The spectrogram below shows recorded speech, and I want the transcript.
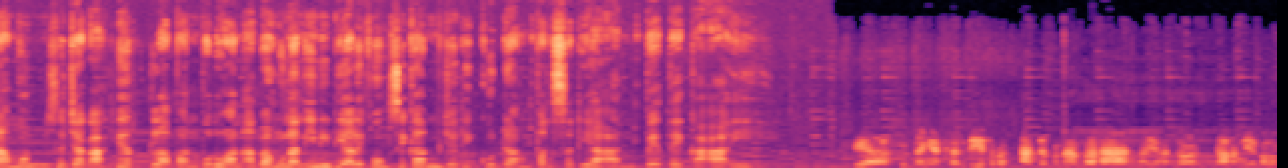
Namun, sejak akhir 80-an, bangunan ini dialihfungsikan menjadi gudang persediaan PT KAI. Ya, gudangnya ganti terus ada penambahan kayak ada sekarang ya kalau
